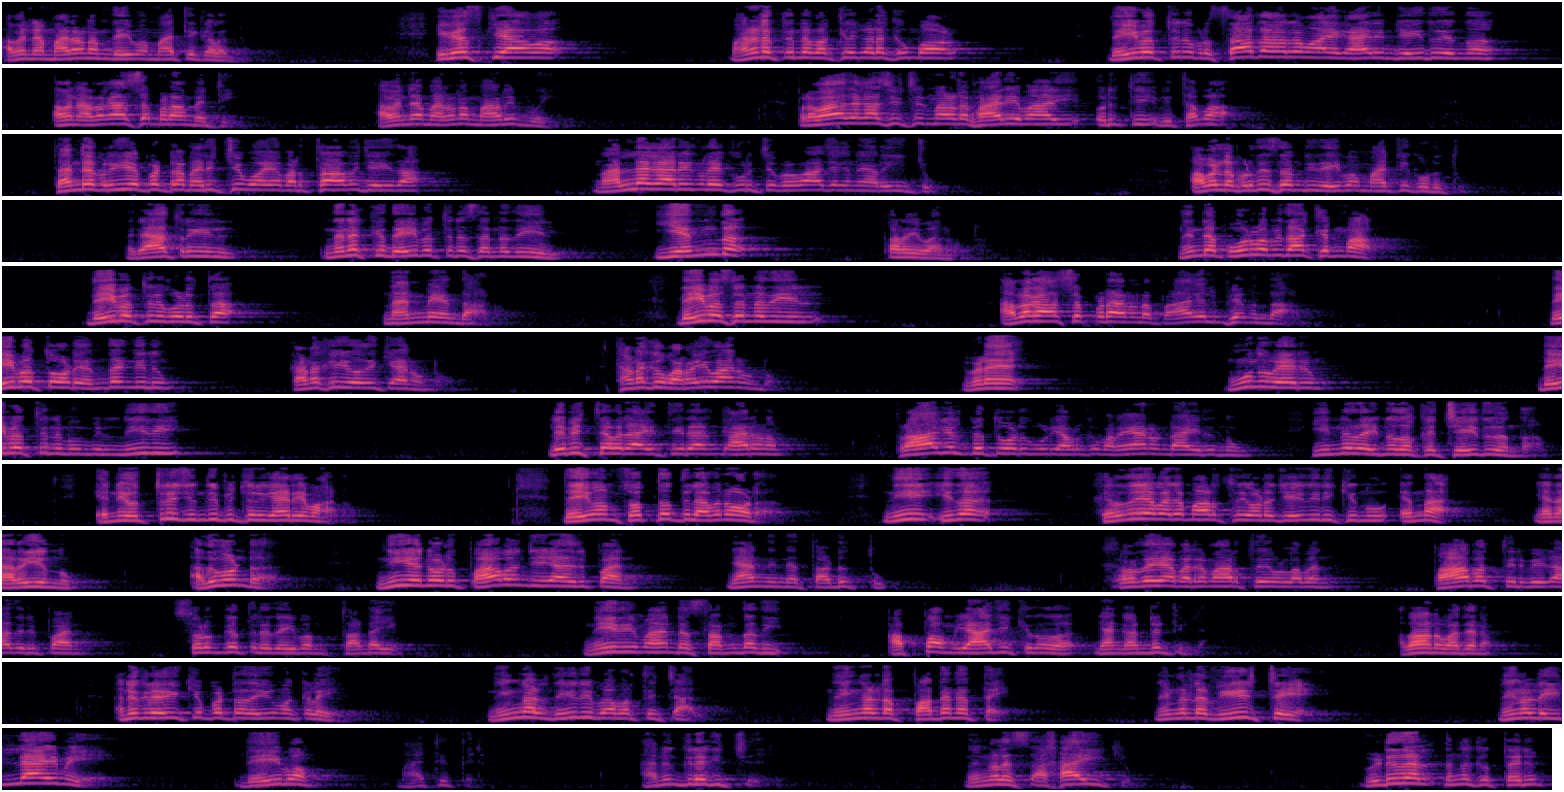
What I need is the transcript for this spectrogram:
അവന്റെ മരണം ദൈവം മാറ്റിക്കളഞ്ഞു. ഇഹസ്കിയാവ് മരണത്തിന്റെ വക്കിൽ കിടക്കുമ്പോൾ ദൈവത്തിന് പ്രസാദകരമായ കാര്യം ചെയ്തു എന്ന് അവൻ അവകാശപ്പെടാൻ പറ്റി. അവന്റെ മരണം മാറിപ്പോയി. പ്രവാചക ശിഷ്യന്മാരുടെ ഭാര്യമായി ഒരുത്തി വിധവ. തന്റെ പ്രിയപ്പെട്ട മരിച്ചുപോയ ഭർത്താവ് ചെയ്ത നല്ല കാര്യങ്ങളെക്കുറിച്ച് പ്രവാചകനെ അറിയിച്ചു. അവളുടെ പ്രതിസന്ധി ദൈവം മാറ്റിക്കൊടുത്തു. രാത്രിയിൽ നിനക്ക് ദൈവത്തിന് സന്നദ്ധിയിൽ എന്ത് പറയുവാനുണ്ട്? നിന്റെ പൂർവപിതാക്കന്മാർ ദൈവത്തിന് കൊടുത്ത നന്മ എന്താണ്? ദൈവസന്നദ്ധിയിൽ അവകാശപ്പെടാനുള്ള പ്രാഗൽഭ്യം എന്താണ്? ദൈവത്തോട് എന്തെങ്കിലും കണക്ക് ചോദിക്കാനുണ്ടോ? കണക്ക് പറയുവാനുണ്ടോ? ഇവിടെ മൂന്ന് പേരും ദൈവത്തിന് മുമ്പിൽ നീതി ലഭിച്ചവരായി തീരാൻ കാരണം പ്രാഗൽഭ്യത്തോടു കൂടി അവർക്ക് പറയാനുണ്ടായിരുന്നു ഇന്നത് ഇന്നതൊക്കെ ചെയ്തു എന്നാണ്. എന്നെ ഒത്തിരി ചിന്തിപ്പിച്ചൊരു കാര്യമാണ്. ദൈവം സ്വപ്നത്തിൽ അവനോട് നീ ഇത് ഹൃദയപരമാർത്ഥയോടെ ചെയ്തിരിക്കുന്നു എന്ന് ഞാൻ അറിയുന്നു. അതുകൊണ്ട് നീ എന്നോട് പാപം ചെയ്യാതിരിപ്പാൻ ഞാൻ നിന്നെ തടുത്തു. ഹൃദയപരമാർത്ഥതയുള്ളവൻ പാപത്തിൽ വീഴാതിരിപ്പാൻ സ്വർഗത്തിലെ ദൈവം തടയും. നീതിമാന്റെ സന്തതി അപ്പം യാചിക്കുന്നത് ഞാൻ കണ്ടിട്ടില്ല. അതാണ് വചനം. അനുഗ്രഹിക്കപ്പെട്ട ദൈവമക്കളെ നിങ്ങൾ നീതി പ്രവർത്തിച്ചാൽ നിങ്ങളുടെ പതനത്തെ നിങ്ങളുടെ വീഴ്ചയെ നിങ്ങളുടെ ഇല്ലായ്മയെ ദൈവം മാറ്റിത്തരും അനുഗ്രഹിച്ചു തരും നിങ്ങളെ സഹായിക്കും വിടുതൽ നിങ്ങൾക്ക് തരും.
